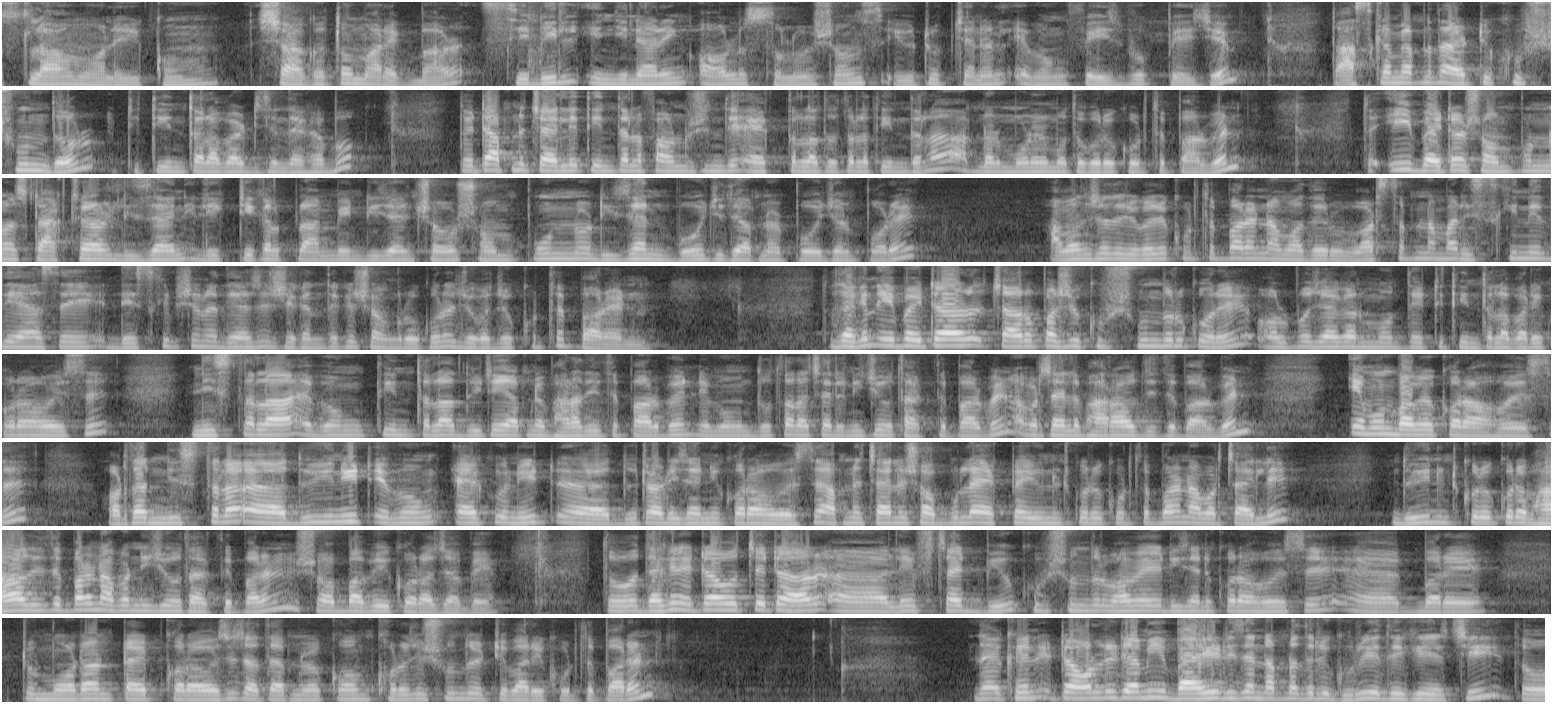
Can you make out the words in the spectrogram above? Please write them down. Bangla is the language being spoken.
আসসালামু আলাইকুম। স্বাগতম আরেকবার civil engineering all solutions YouTube channel এবং ফেসবুক পেজে। তো আজকে আমি আপনাদের আরেকটি খুব সুন্দর একটি তিনতলা বাড়ি ডিজাইন দেখাবো। তো এটা আপনি চাইলে তিনতলা ফাউন্ডেশন দিয়ে একতলা, দোতলা, তিনতলা আপনার মনের মতো করে করতে পারবেন। তো এই বাড়িটার সম্পূর্ণ structural design electrical plumbing design সহ সম্পূর্ণ ডিজাইন বই যদি আপনার প্রয়োজন পড়ে, আমাদের সাথে যোগাযোগ করতে পারেন। আমাদের হোয়াটসঅ্যাপ নাম্বার স্ক্রিনে দেওয়া আছে ডেসক্রিপশনে দেওয়া আছে, সেখান থেকে সংগ্রহ করে যোগাযোগ করতে পারেন। দেখেন এই বাড়িটার চারপাশে খুব সুন্দর করে অল্প জায়গার মধ্যে একটি তিনতলা বাড়ি করা হয়েছে। নিচতলা এবং তিনতলা দুইটাই আপনি ভাড়া দিতে পারবেন এবং দোতলা চাইলে নিচেও থাকতে পারবেন, আবার চাইলে ভাড়াও দিতে পারবেন। এমনভাবে করা হয়েছে। অর্থাৎ নিচতলা দুই ইউনিট এবং এক ইউনিট দুটা ডিজাইনই করা হয়েছে। আপনি চাইলে সবগুলো একটা ইউনিট করে করতে পারেন, আবার চাইলে দুই ইউনিট করে করে ভাড়া দিতে পারেন, আবার নিজেও থাকতে পারেন। সবভাবেই করা যাবে। তো দেখেন এটা হচ্ছে এটার লেফট সাইড ভিউ খুব সুন্দরভাবে ডিজাইন করা হয়েছে একবারে একটু মডার্ন টাইপ করা হয়েছে যাতে আপনারা কম খরচে সুন্দর একটি বাড়ি করতে পারেন। দেখেন এটা অলরেডি আমি বাইরের ডিজাইন আপনাদের ঘুরিয়ে দেখিয়েছি। তো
